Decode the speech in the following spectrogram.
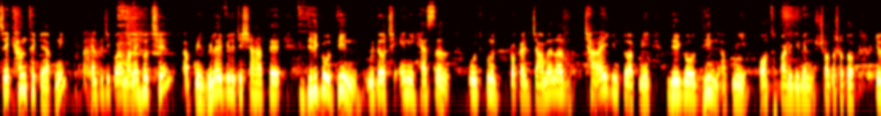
যেখান থেকে আপনি এলপিজি করা মানে হচ্ছে আপনি রিলাইবিলিটির সাথে দীর্ঘদিন উইদাউট এনি হ্যাসেল উইথ কোনো প্রকার জামেলা ছাড়াই কিন্তু আপনি দীর্ঘদিন আপনি পথ পাড়ি দিবেন শত শত কিলোমিটার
